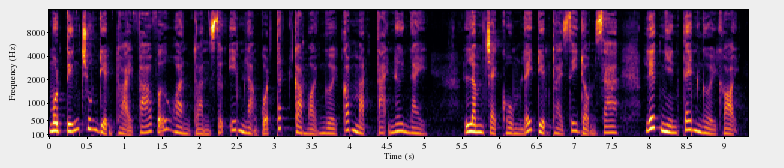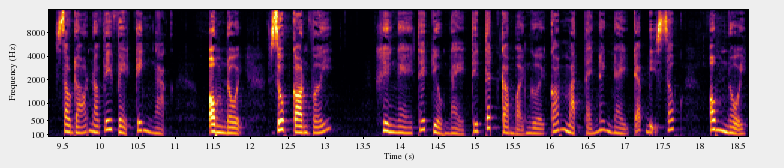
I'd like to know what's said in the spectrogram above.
một tiếng chuông điện thoại phá vỡ hoàn toàn sự im lặng của tất cả mọi người có mặt tại nơi này. Lâm Trạch Hùng lấy điện thoại di động ra, liếc nhìn tên người gọi, sau đó nói với vẻ kinh ngạc. Ông nội, giúp con với. Khi nghe thấy điều này thì tất cả mọi người có mặt tại nơi này đã bị sốc. Ông nội,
